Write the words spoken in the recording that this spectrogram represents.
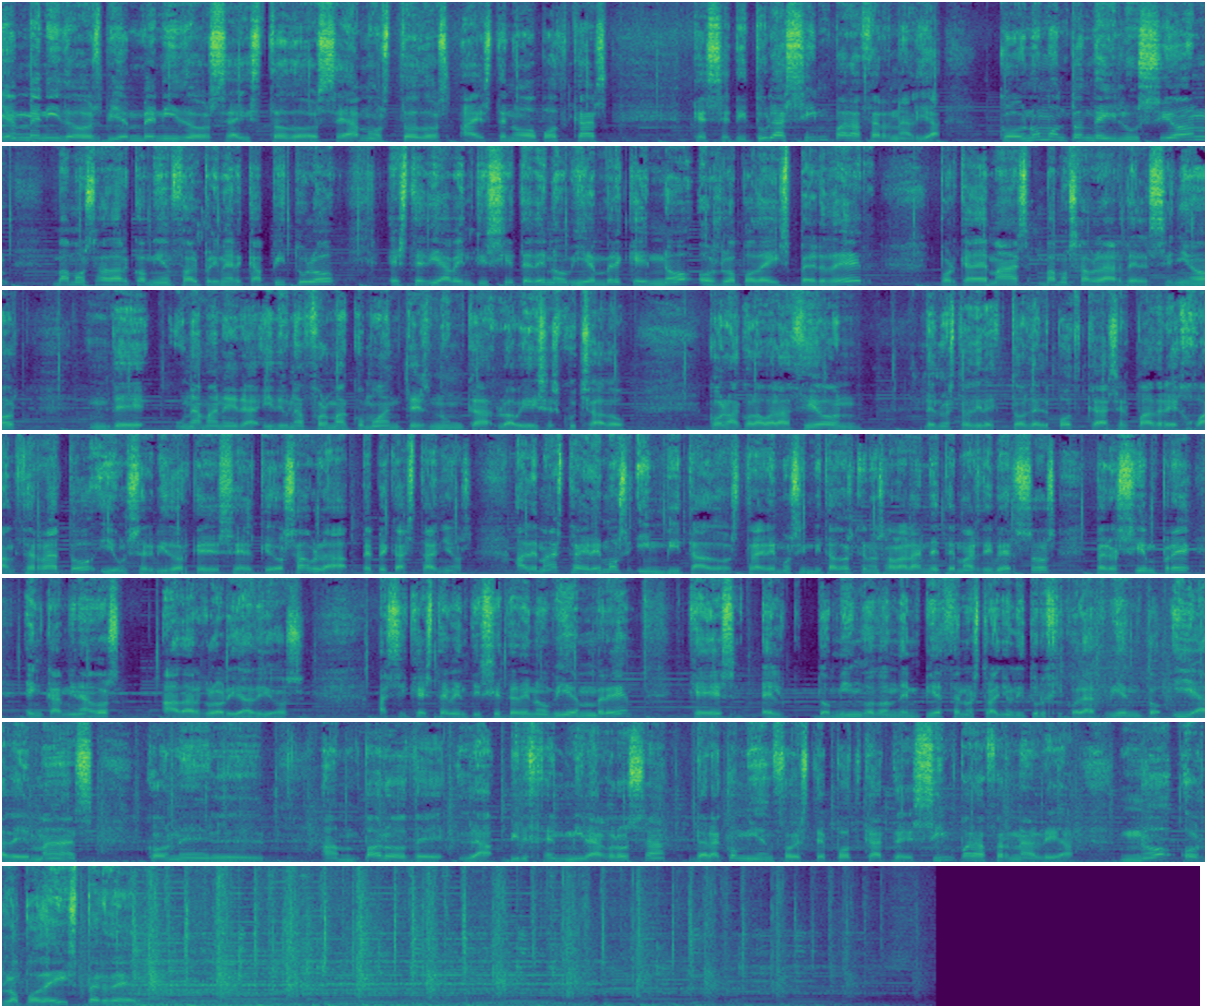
Bienvenidos, bienvenidos, seáis todos, seamos todos a este nuevo podcast que se titula Sin Parafernalia. Con un montón de ilusión vamos a dar comienzo al primer capítulo este día 27 de noviembre, que no os lo podéis perder, porque además vamos a hablar del Señor de una manera y de una forma como antes nunca lo habíais escuchado. Con la colaboración de nuestro director del podcast, el padre Juan Cerrato, y un servidor que es el que os habla, Pepe Castaños. Además traeremos invitados, traeremos invitados que nos hablarán de temas diversos, pero siempre encaminados a dar gloria a Dios. Así que este 27 de noviembre, que es el domingo donde empieza nuestro año litúrgico, el Adviento, y además con el amparo de la Virgen Milagrosa, dará comienzo este podcast de Sin Parafernalia. No os lo podéis perder.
